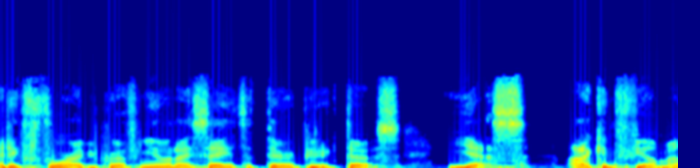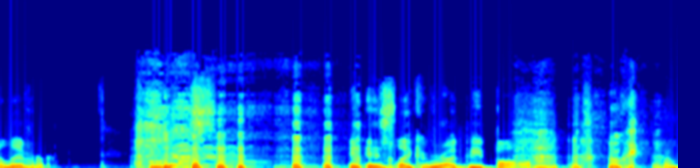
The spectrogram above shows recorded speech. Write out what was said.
I take four ibuprofen. You know what I say? It's a therapeutic dose. Yes, I can feel my liver. Yes, it is like a rugby ball. okay.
